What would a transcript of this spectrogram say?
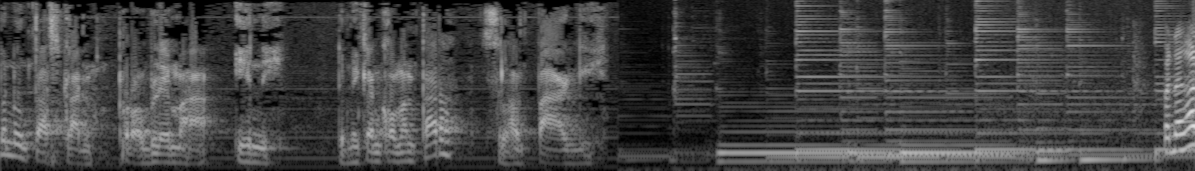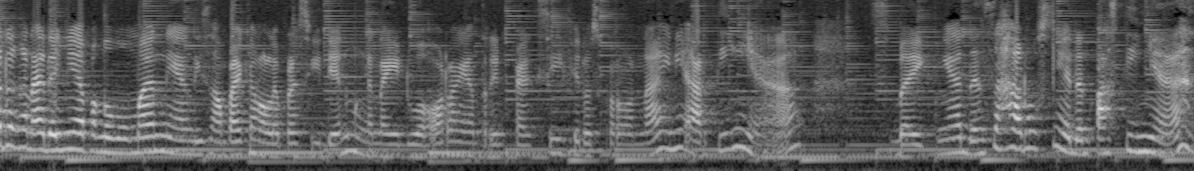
menuntaskan problema ini. Demikian komentar, selamat pagi. Pendengar dengan adanya pengumuman yang disampaikan oleh Presiden mengenai dua orang yang terinfeksi virus corona, ini artinya sebaiknya dan seharusnya dan pastinya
